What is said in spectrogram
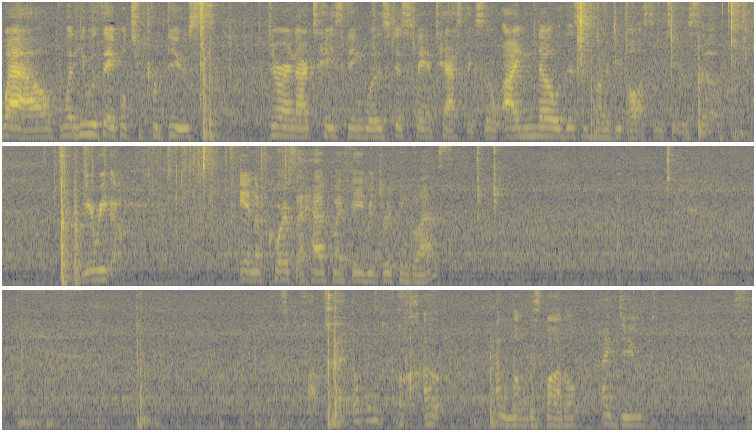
wow, what he was able to produce during our tasting was just fantastic. So I know this is going to be awesome too. So here we go. And of course I have my favorite drinking glass. Let's pop that open. Oh, I love this bottle. I do. So.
